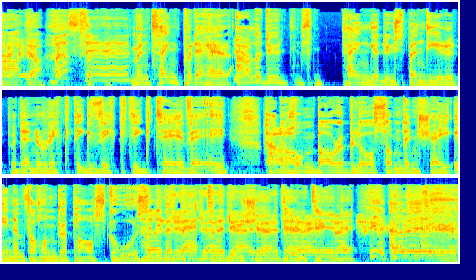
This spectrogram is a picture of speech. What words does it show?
Ah, ja. Men tänk på det här, alla du pengar du spenderat på den riktigt viktig TV hade hon bara blåst om den tjej innan för hundra par skor så det var bättre hörru, du köpte en TV. Ja. Eller hur?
